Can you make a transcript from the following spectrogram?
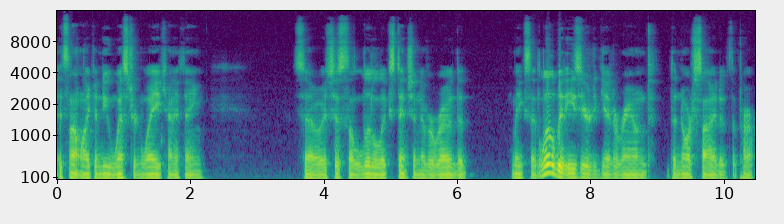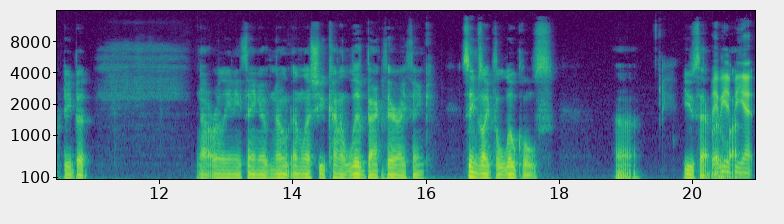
it's not like a new western way kind of thing. So it's just a little extension of a road that makes it a little bit easier to get around the north side of the property but not really anything of note unless you kind of live back there i think. Seems like the locals uh, use that road Maybe it'd be at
